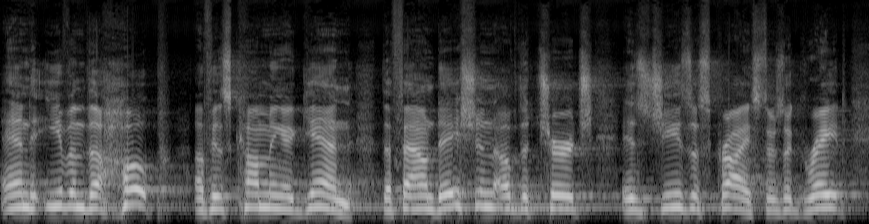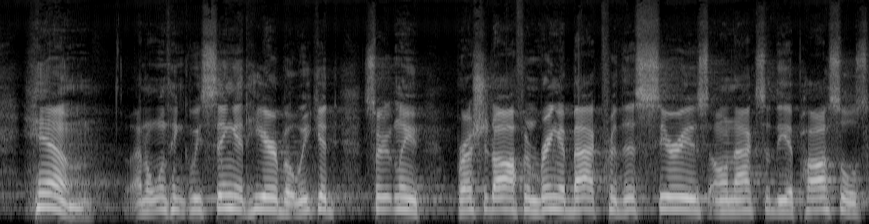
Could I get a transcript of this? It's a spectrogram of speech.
and even the hope of his coming again. The foundation of the church is Jesus Christ. There's a great hymn I don't think we sing it here, but we could certainly brush it off and bring it back for this series on Acts of the Apostles.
